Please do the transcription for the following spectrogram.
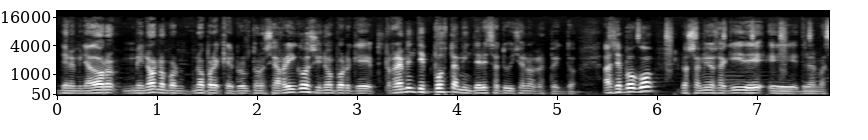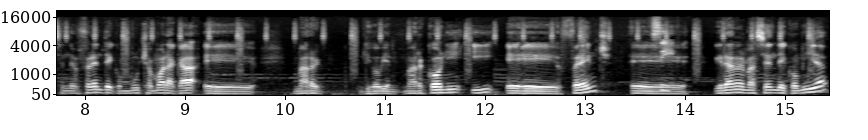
denominador menor, no, por- no porque el producto no sea rico, sino porque realmente posta me interesa tu visión al respecto. Hace poco, los amigos aquí de, eh, del almacén de enfrente, con mucho amor acá, eh, Mar- digo bien, Marconi y eh, French, eh, gran almacén de comida,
